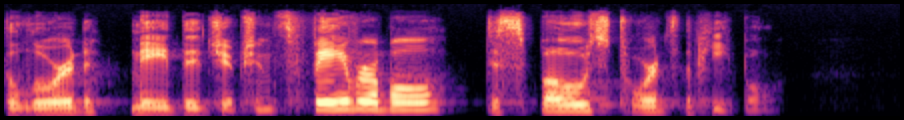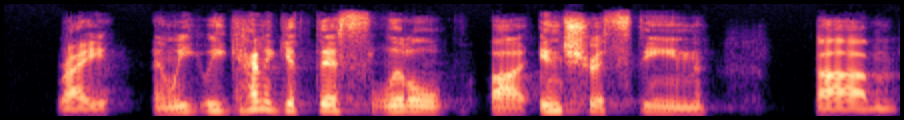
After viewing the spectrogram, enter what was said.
The Lord made the Egyptians favorable, disposed towards the people, right? And we, we kind of get this little uh, interesting um,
